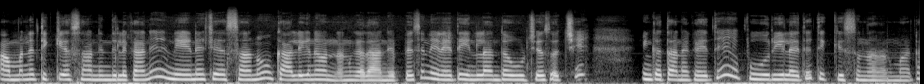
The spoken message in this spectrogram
అమ్మనే తిక్కేస్తాను ఇందులో కానీ నేనే చేస్తాను ఖాళీగానే ఉన్నాను కదా అని చెప్పేసి నేనైతే ఇండ్లంతా ఊడ్చేసి వచ్చి ఇంకా తనకైతే పూరీలు అయితే తిక్కిస్తున్నాను అనమాట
